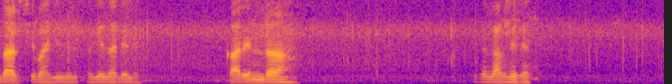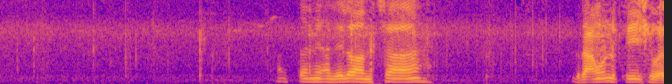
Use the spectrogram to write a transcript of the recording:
दारशी भाजी बिजी सगळे झालेले कारिंदा सगळे लागलेले आहेत. आता मी आलेलो आमच्या ग्राउंड पिचवर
